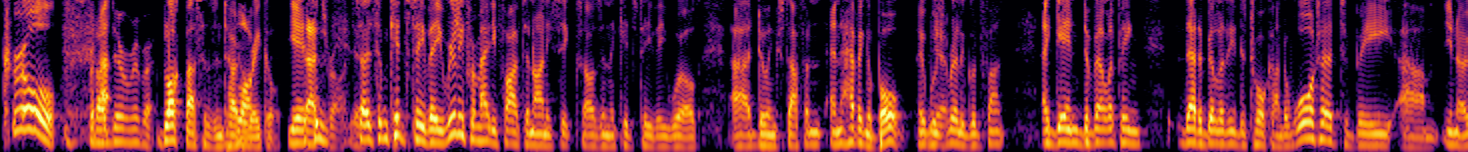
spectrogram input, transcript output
Cruel. but I do remember it. Blockbusters and Total Block- Recall. Yeah, that's some- right, yeah. So some kids TV, really from eighty five to ninety six, I was in the kids TV world uh, doing stuff and, and having a ball. It was Yeah. really good fun. again, developing that ability to talk underwater, to be, um, you know,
